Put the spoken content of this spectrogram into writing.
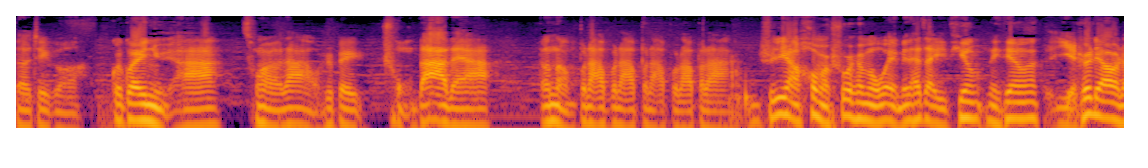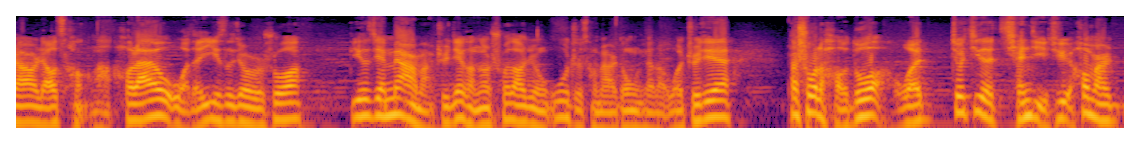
的这个乖乖女啊，从小到大我是被宠大的呀。等等，不拉不拉不拉不拉不拉。实际上后面说什么我也没太在意听。那天也是聊着聊着聊蹭了。后来我的意思就是说，第一次见面嘛，直接可能说到这种物质层面的东西了。我直接他说了好多，我就记得前几句，后面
